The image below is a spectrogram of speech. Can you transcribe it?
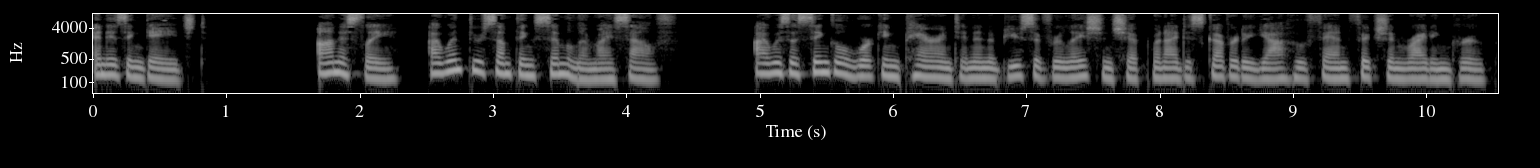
and is engaged. Honestly, I went through something similar myself. I was a single working parent in an abusive relationship when I discovered a Yahoo fan fiction writing group.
